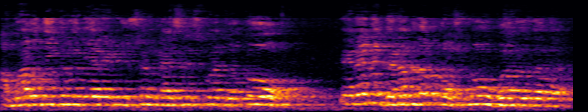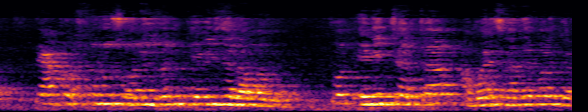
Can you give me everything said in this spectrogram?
અમારો દીકરો જ્યારે ટ્યુશન ક્લાસીસમાં જતો, ત્યારે એને ઘણા બધા પ્રશ્નો ઊભા થતા હતા. સોલ્યુશન કેવી રીતે લાવવાનું તો એની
